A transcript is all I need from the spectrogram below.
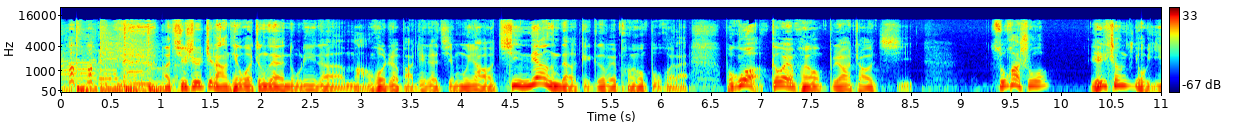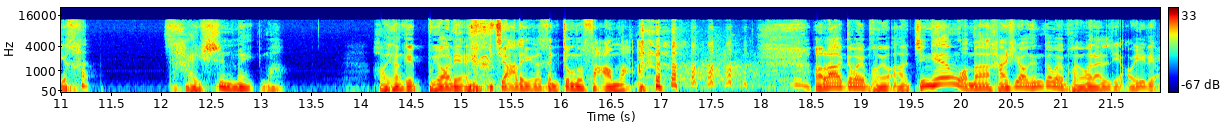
啊，其实这两天我正在努力的忙活着，把这个节目要尽量的给各位朋友补回来。不过各位朋友不要着急，俗话说，人生有遗憾才是美嘛。好像给不要脸加了一个很重的砝码。好了，各位朋友啊，今天我们还是要跟各位朋友来聊一聊。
